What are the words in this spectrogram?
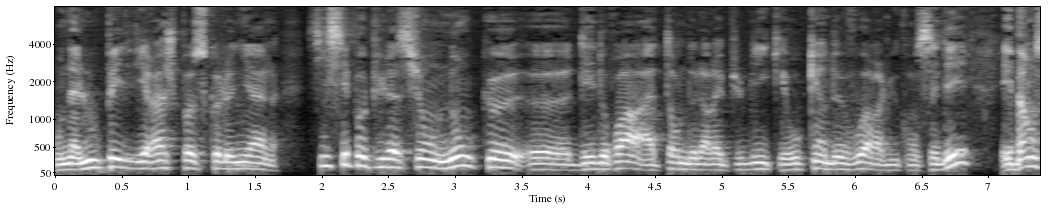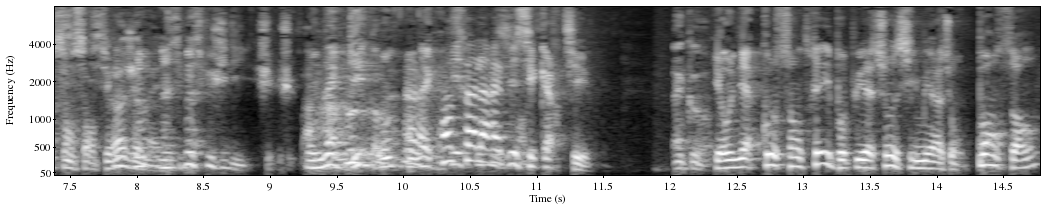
on a loupé le virage postcolonial. Si ces populations n'ont que euh, des droits à attendre de la République et aucun devoir à lui concéder, eh ben on s'en sortira jamais. C'est pas ce que j'ai dit. on a, on, ces quartiers. Et on y a concentré les populations de l'immigration, pensant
